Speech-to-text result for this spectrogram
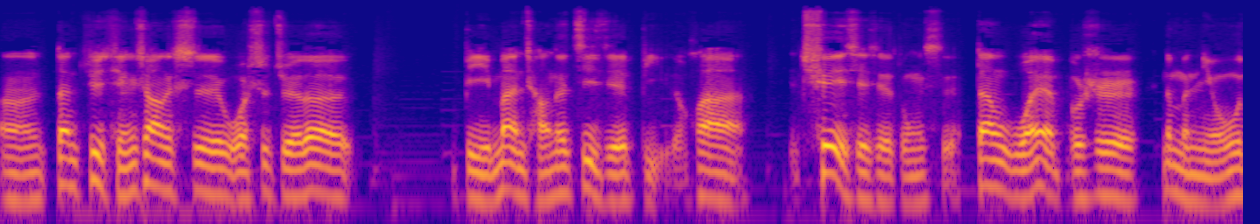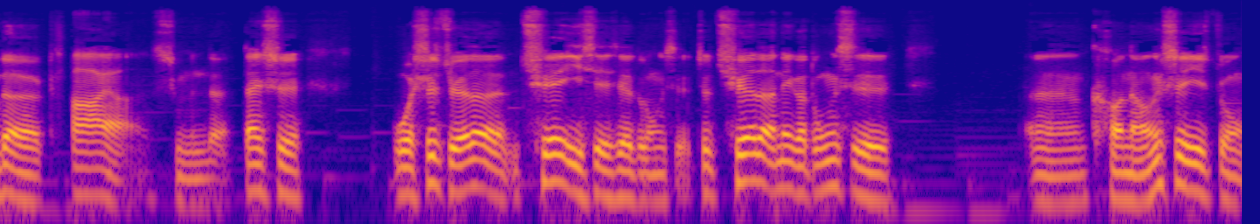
嗯，但剧情上是，我是觉得比《漫长的季节》比的话，缺一些些东西。但我也不是那么牛的咖呀什么的，但是我是觉得缺一些些东西，就缺的那个东西，嗯，可能是一种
